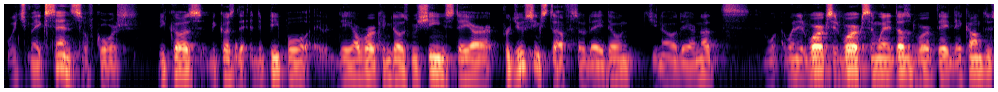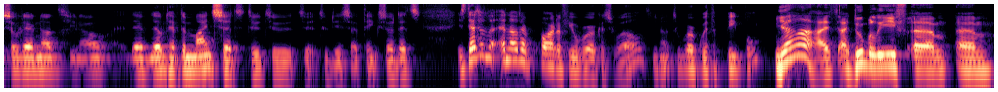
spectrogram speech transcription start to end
Which makes sense, of course, because because the, the people they are working those machines, they are producing stuff, so they don't, you know, they are not. When it works, it works, and when it doesn't work, they, they can't do. So they're not, you know, they don't have the mindset to to to, to this. I think so. That's is that another part of your work as well? You know, to work with the people. Yeah, I, I do believe um, um,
